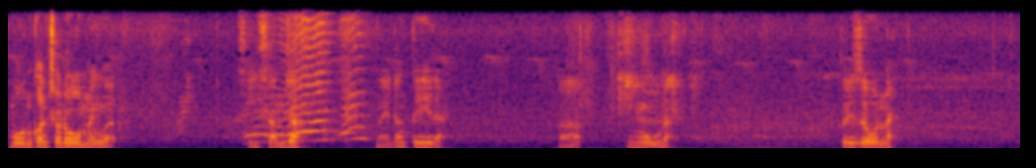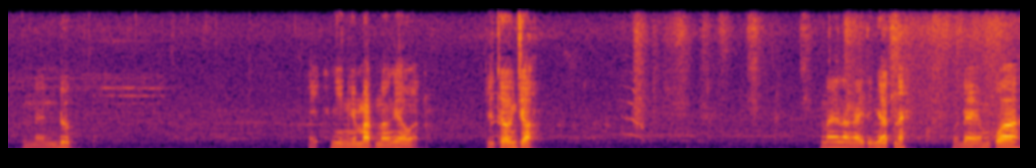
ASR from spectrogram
Bốn con chó đốm này các bạn. Xinh xắn chưa? Này đang ti này. Đó ngủ này cây rốn này. Này nó được Đấy, nhìn cái mặt nó nghèo ạ dễ thương chưa? Hôm nay là ngày thứ nhất này Nó đẻ hôm qua.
